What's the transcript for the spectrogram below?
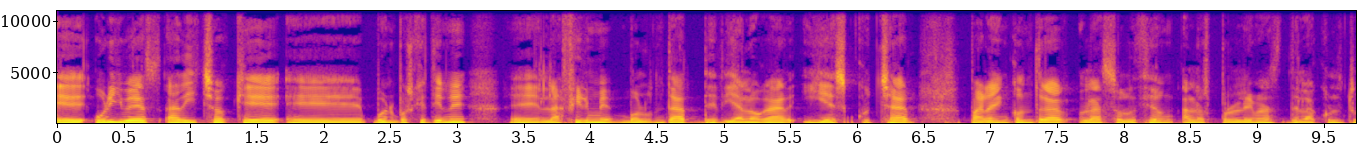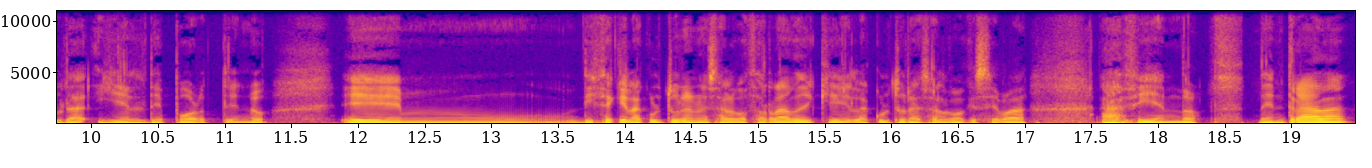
eh, Uribes ha dicho que eh, bueno pues que tiene eh, la firme voluntad de dialogar y escuchar para encontrar la solución a los problemas de la cultura y el deporte no em, dice que la cultura no es algo cerrado y que la cultura es algo que se va haciendo. De entrada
